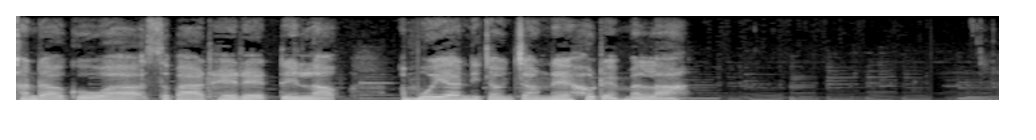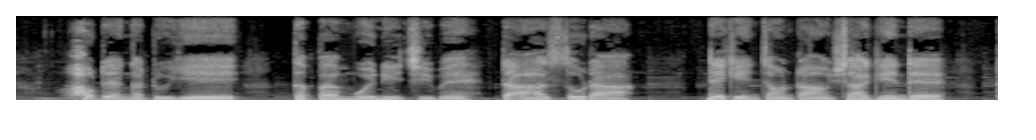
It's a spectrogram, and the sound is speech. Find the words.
ခန္ဓာကိုယ်ကစပားထဲတဲ့တင်းလောက်အမွှေးရနေကြောင်ကြောင်နဲ့ဟုတ်တယ်မလားဟုတ်တယ်ငတ်တူရေတပတ်မွေးနေကြီးပဲတအားဆိုတာနေခင်ကြောင်တောင်ရှာခင်းတဲ့ထ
